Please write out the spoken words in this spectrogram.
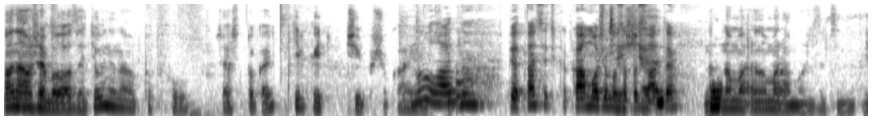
Вона вже була затюнена під фул. Зараз тільки, тільки чіп шукаю. Ну ладно, 15 кк можемо Чи ще- записати. Н- номер, номера може зацінити,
